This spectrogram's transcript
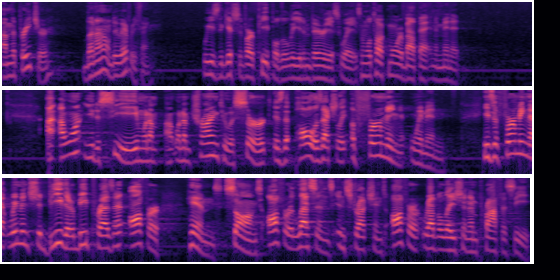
I'm the preacher, but I don't do everything. We use the gifts of our people to lead in various ways. And we'll talk more about that in a minute. I, I want you to see, and what I'm, what I'm trying to assert is that Paul is actually affirming women. He's affirming that women should be there, be present, offer hymns, songs, offer lessons, instructions, offer revelation and prophecy,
